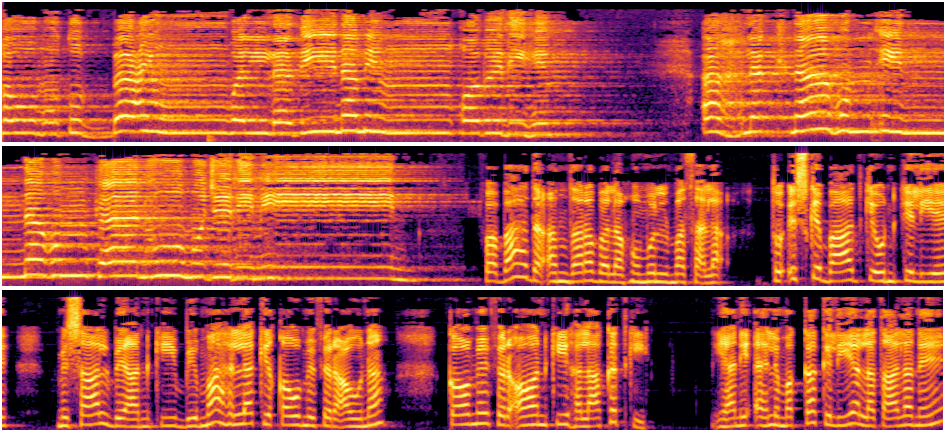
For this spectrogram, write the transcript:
قوم تبع والذین من قبلهم اہلکناہم انہم كانوا مجرمین فبعد ان ضرب لهم المثل، تو اس کے بعد کہ ان کے لیے مثال بیان کی، بما کی قوم فرعون قوم فرعون کی ہلاکت کی۔ یعنی اہل مکہ کے لیے اللہ تعالیٰ نے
